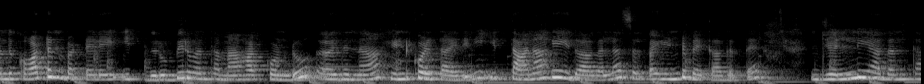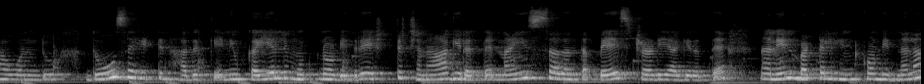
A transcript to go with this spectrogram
ಒಂದು ಕಾಟನ್ ಬಟ್ಟೆಲಿ ಇದು ರುಬ್ಬಿರುವಂಥ ಮಾ ಹಾಕ್ಕೊಂಡು ಇದನ್ನು ಹಿಂಡ್ಕೊಳ್ತಾ ಇದ್ದೀನಿ. ಇದು ತಾನಾಗೇ ಇದು ಆಗಲ್ಲ. ಸ್ವಲ್ಪ ಹಿಂಡಬೇಕಾಗತ್ತೆ. ಜಲ್ಲಿಯಾದಂಥ ಒಂದು ದೋಸೆ ಹಿಟ್ಟಿನ ಹದಕ್ಕೆ ನೀವು ಕೈಯಲ್ಲಿ ಮುಟ್ಟು ನೋಡಿದರೆ ಎಷ್ಟು ಚೆನ್ನಾಗಿರುತ್ತೆ ನೈಸ್ ಆದಂಥ ಪೇಸ್ಟ್ ರೆಡಿಯಾಗಿರುತ್ತೆ ನಾನೇನು ಬಟ್ಟೆಲಿ ಹಿಂಡ್ಕೊಂಡಿದ್ನಲ್ಲ,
